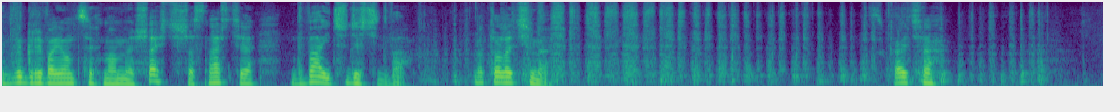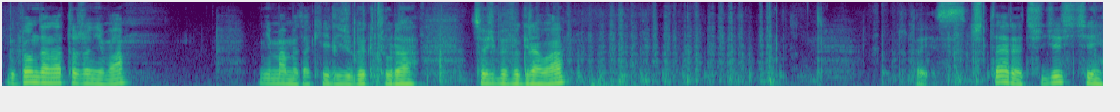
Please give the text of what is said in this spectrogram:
wygrywających mamy 6, 16, 2 i 32. No to lecimy. Słuchajcie. Wygląda na to, że nie ma. Nie mamy takiej liczby, która coś by wygrała. Tutaj jest 4, 30,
